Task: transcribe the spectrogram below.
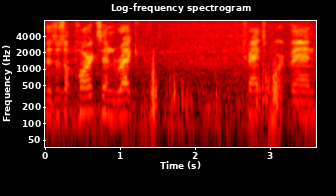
This was a Parks and Rec transport van.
